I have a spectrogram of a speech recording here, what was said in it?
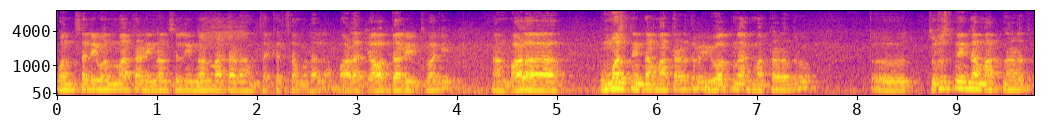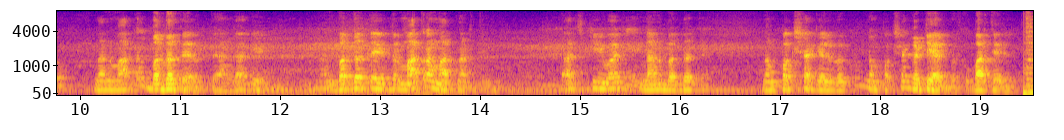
ಒಂದು ಸಲ ಒಂದು ಮಾತಾಡಿ ಇನ್ನೊಂದು ಸಲ ಇನ್ನೊಂದು ಮಾತಾಡೋ ಅಂತ ಕೆಲಸ ಮಾಡಲ್ಲ. ಭಾಳ ಜವಾಬ್ದಾರಿಯುತವಾಗಿ ನಾನು ಭಾಳ ಹುಮ್ಮಸ್ನಿಂದ ಮಾತಾಡಿದ್ರು, ಯುವಕನಾಗಿ ಮಾತಾಡಿದ್ರು ತುರುಸ್ನಿಂದ ಮಾತನಾಡಿದ್ರು. ನನ್ನ ಮಾತಲ್ಲಿ ಬದ್ಧತೆ ಇರುತ್ತೆ. ಹಾಗಾಗಿ ನಾನು ಬದ್ಧತೆ ಇದ್ದರೆ ಮಾತ್ರ ಮಾತನಾಡ್ತೀನಿ. ರಾಜಕೀಯವಾಗಿ ನನ್ನ ಬದ್ಧತೆ. ನಮ್ಮ ಪಕ್ಷ ಗೆಲ್ಲಬೇಕು ನಮ್ಮ ಪಕ್ಷ ಗಟ್ಟಿಯಾಗಬೇಕು. ಭಾರತೀಯ ಜನತೆ.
